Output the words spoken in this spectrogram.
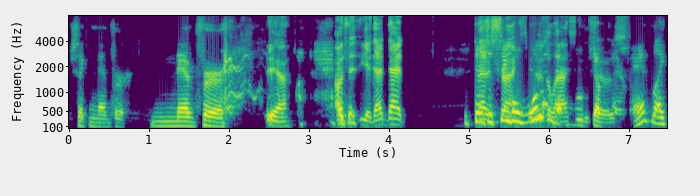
she's like, never, never. Yeah. Oh, yeah. That that there's a single woman that moved up there, man. Like,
